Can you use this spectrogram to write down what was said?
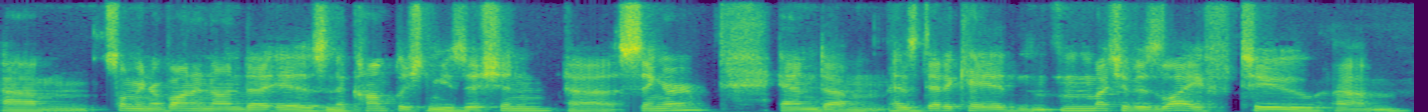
Um, Swami Nirvanananda is an accomplished musician, uh, singer, and um, has dedicated much of his life to um,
